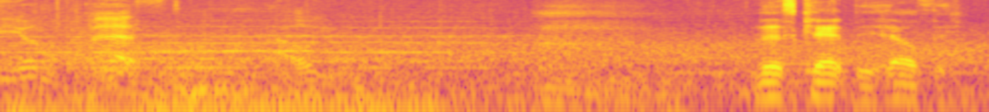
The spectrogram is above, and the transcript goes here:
the best. This can't be healthy.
